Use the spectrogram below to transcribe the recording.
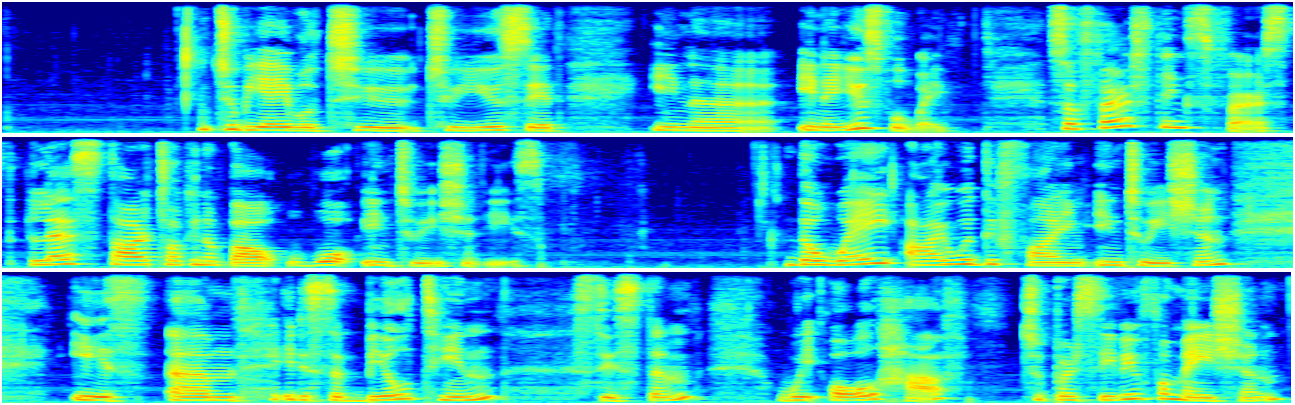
to be able to to use it in a in a useful way so first things first let's start talking about what intuition is the way i would define intuition is um, it is a built-in system we all have to perceive information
